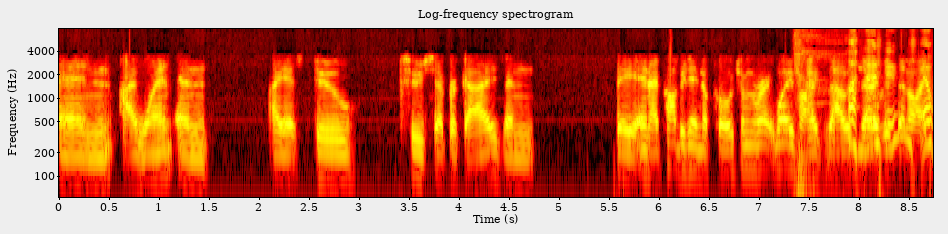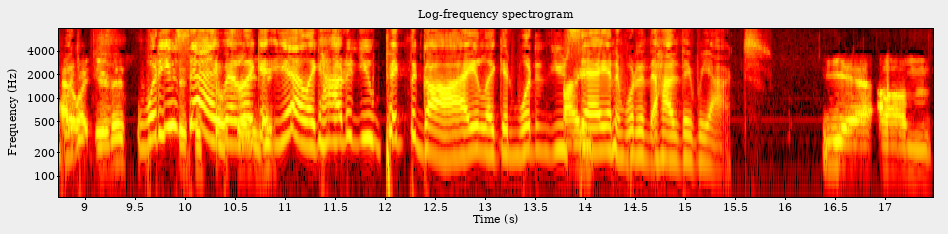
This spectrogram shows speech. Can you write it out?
and I went and I asked two two separate guys, and they and I probably didn't approach them the right way because I was nervous and I'm like, how do I do this? What do you This say? so but like, yeah, like how did you pick the guy? Like, and what did you I- say? And what did how did they react? Yeah, um,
